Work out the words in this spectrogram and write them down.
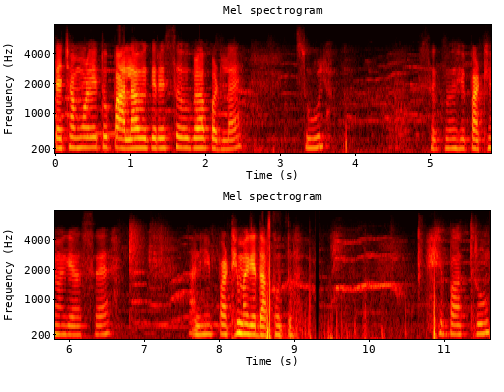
त्याच्यामुळे तो पाला वगैरे सगळा पडला आहे चूल. सगळं हे पाठीमागे असं आहे. आणि पाठीमागे दाखवतो. हे बाथरूम.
